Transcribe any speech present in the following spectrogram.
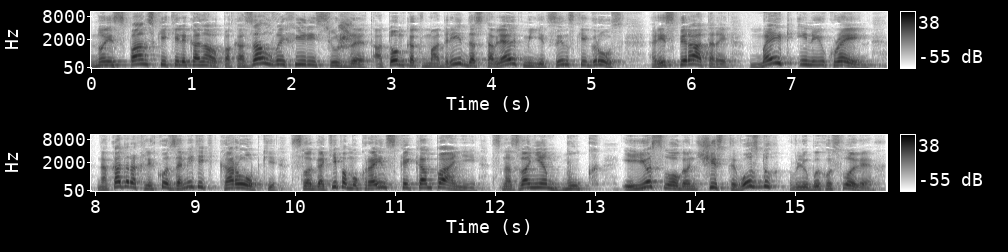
Но испанский телеканал показал в эфире сюжет о том, как в Мадрид доставляют медицинский груз. Респираторы Made in Ukraine. На кадрах легко заметить коробки с логотипом украинской компании с названием БУК – и ее слоган «Чистый воздух в любых условиях».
